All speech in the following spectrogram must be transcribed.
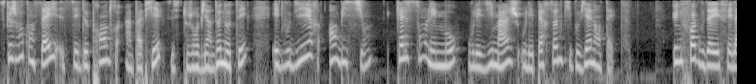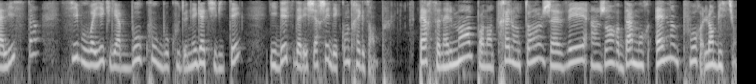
Ce que je vous conseille, c'est de prendre un papier, c'est toujours bien de noter, et de vous dire ambition, quels sont les mots ou les images ou les personnes qui vous viennent en tête? Une fois que vous avez fait la liste, si vous voyez qu'il y a beaucoup beaucoup de négativité, l'idée c'est d'aller chercher des contre-exemples. Personnellement, pendant très longtemps, j'avais un genre d'amour-haine pour l'ambition.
